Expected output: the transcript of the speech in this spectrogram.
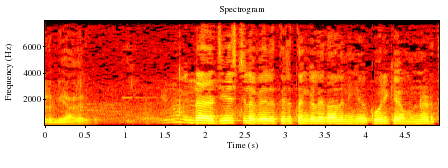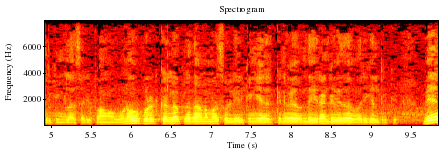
எளிமையாக இருக்கு. இன்னும் இந்த ஜிஎஸ்டியில் வேறு திருத்தங்கள் ஏதாவது நீங்கள் கோரிக்கை முன்னெடுத்திருக்கீங்களா சார்? இப்போ உணவுப் பொருட்களில் பிரதானமாக சொல்லியிருக்கீங்க. ஏற்கனவே வந்து இரண்டு வித வரிகள் இருக்கு. வேற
